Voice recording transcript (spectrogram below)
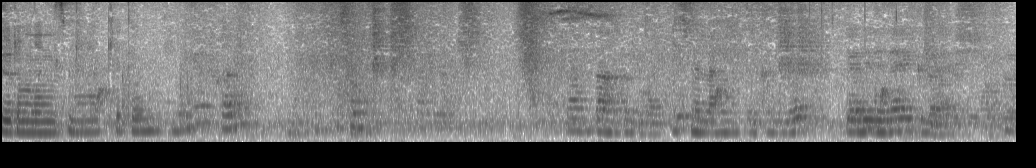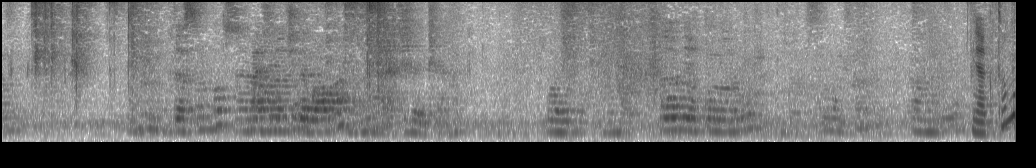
Yorumlarınızı merak ediyorum. Yaktı mı?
